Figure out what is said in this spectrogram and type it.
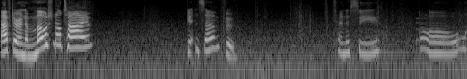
after an emotional time. Getting some food. Tennessee. Oh.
